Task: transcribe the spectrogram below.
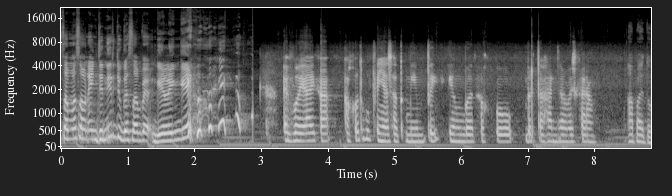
sama sound engineer juga sampai geleng-geleng FYI kak aku tuh punya satu mimpi yang buat aku bertahan sampai sekarang apa itu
